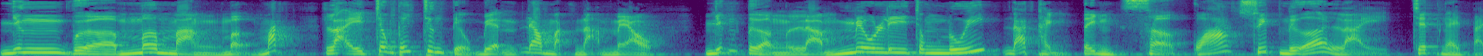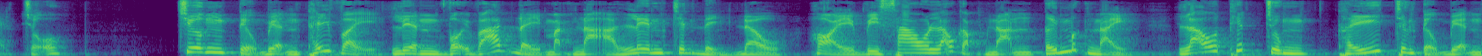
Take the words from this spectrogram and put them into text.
Nhưng vừa mơ màng mở mắt, lại trông thấy Trương Tiểu Biện đeo mặt nạ mèo, những tưởng là miêu ly trong núi đã thành tinh, sợ quá, suýt nữa lại chết ngay tại chỗ. Trương Tiểu Biện thấy vậy, liền vội vã đẩy mặt nạ lên trên đỉnh đầu, hỏi vì sao lão gặp nạn tới mức này. Lão Thiết Trung thấy Trương Tiểu Biện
